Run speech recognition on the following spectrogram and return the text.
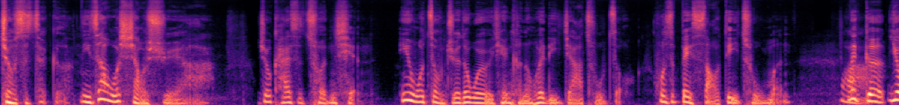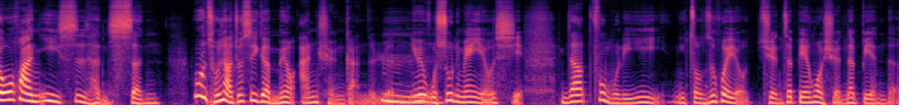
就是这个，你知道我小学啊。就开始存钱，因为我总觉得我有一天可能会离家出走，或是被扫地出门，那个忧患意识很深。因为我从小就是一个没有安全感的人，嗯、因为我书里面也有写，你知道父母离异，你总是会有选这边或选那边的。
